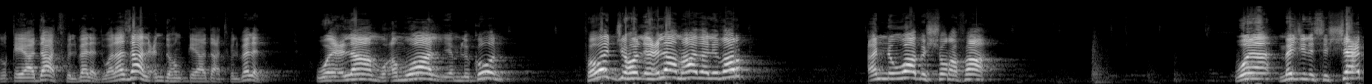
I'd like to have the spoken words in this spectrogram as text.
القيادات في البلد ولا زال عندهم قيادات في البلد وإعلام وأموال يملكون. فوجهوا الإعلام هذا لضرب النواب الشرفاء ومجلس الشعب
